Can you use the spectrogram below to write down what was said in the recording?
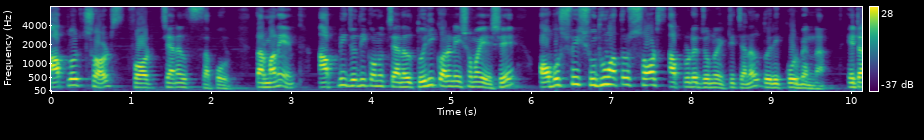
upload shorts for channel support তার মানে আপনি যদি কোনো চ্যানেল তৈরি করেন এই সময় এসে অবশ্যই শুধুমাত্র শর্টস আপলোডের জন্য একটি চ্যানেল তৈরি করবেন না। এটা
